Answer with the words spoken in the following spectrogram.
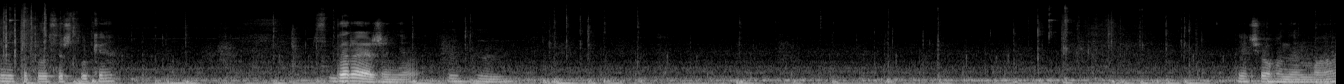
Ну, типу ці штуки. Збереження. Угу. Нічого нема.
